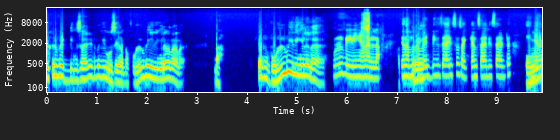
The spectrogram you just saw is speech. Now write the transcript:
ഇതൊക്കെ ഒരു വെഡിങ് സാരി ഇരുന്ന് യൂസ് ചെയ്യാം കേട്ടോ ഫുൾ വീവിങ്ങിൽ വന്നാണ് ഫുൾ വീവിങ്ങിലല്ലേ ഫുൾ വീവിംഗ് ആണല്ല ഇത് നമുക്ക് വെഡിങ് സാരീസോ സെക്കൻഡ് സാരീസ് ആയിട്ട് ഇങ്ങനെ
